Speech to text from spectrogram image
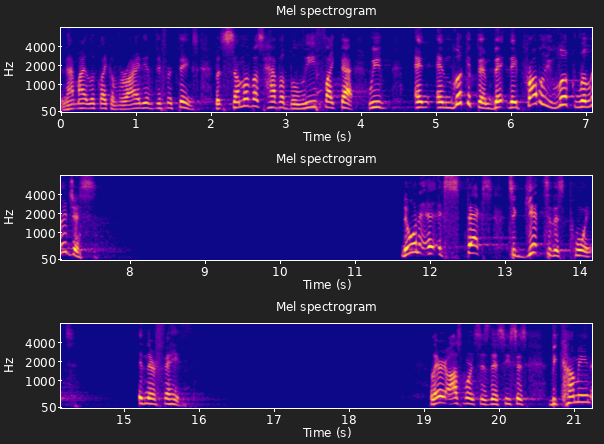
And that might look like a variety of different things. But some of us have a belief like that. We've, and, and look at them, they, they probably look religious. No one expects to get to this point in their faith. Larry Osborne says this. He says, Becoming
